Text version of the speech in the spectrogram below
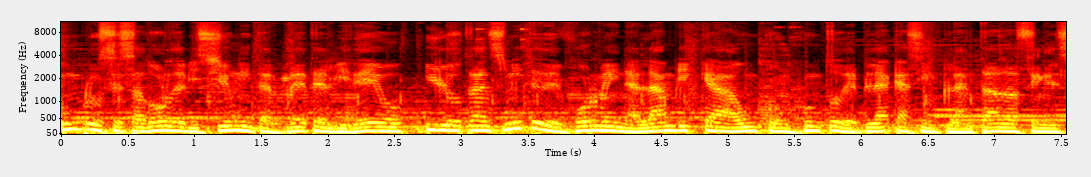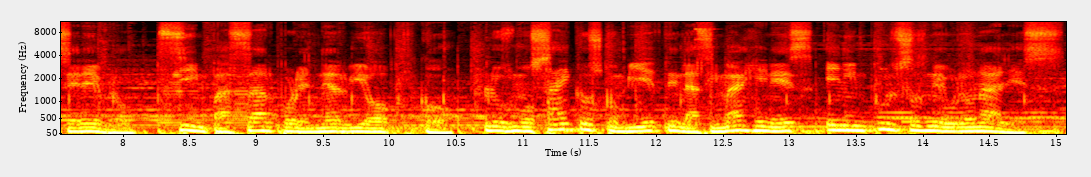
Un procesador de visión interpreta el video y lo transmite de forma inalámbrica a un conjunto de placas implantadas en el cerebro, sin pasar por el nervio óptico. Los mosaicos convierten las imágenes en impulsos neuronales.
